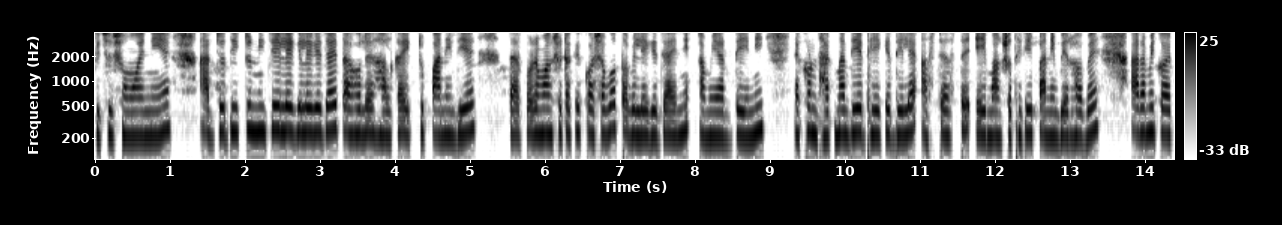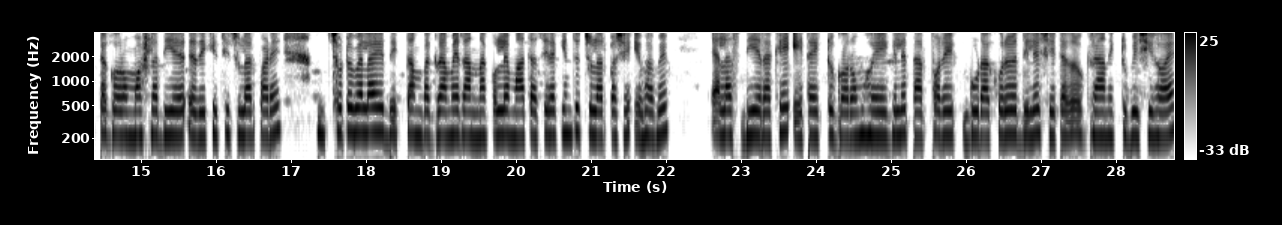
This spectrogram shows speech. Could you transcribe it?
কিছু সময় নিয়ে। আর যদি একটু নিচেই লেগে লেগে যায়, তাহলে হালকা একটু পানি দিয়ে তারপরে মাংসটাকে কষাবো, তবে লেগে যায়নি, আমি আর দেইনি। এখন ঢাকনা দিয়ে ঢেকে দিলে আস্তে আস্তে এই মাংস থেকেই পানি বের হবে। আর আমি কয়েকটা গরম মশলা দিয়ে রেখেছি চুলার পাড়ে। ছোটোবেলায় দেখতাম বা গ্রামে রান্না করলে মা চাষিরা কিন্তু চুলার পাশে এভাবে এলাচ দিয়ে রাখে, এটা একটু গরম হয়ে গেলে তারপরে গুঁড়া করে দিলে সেটারও ঘ্রাণ একটু বেশি হয়।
